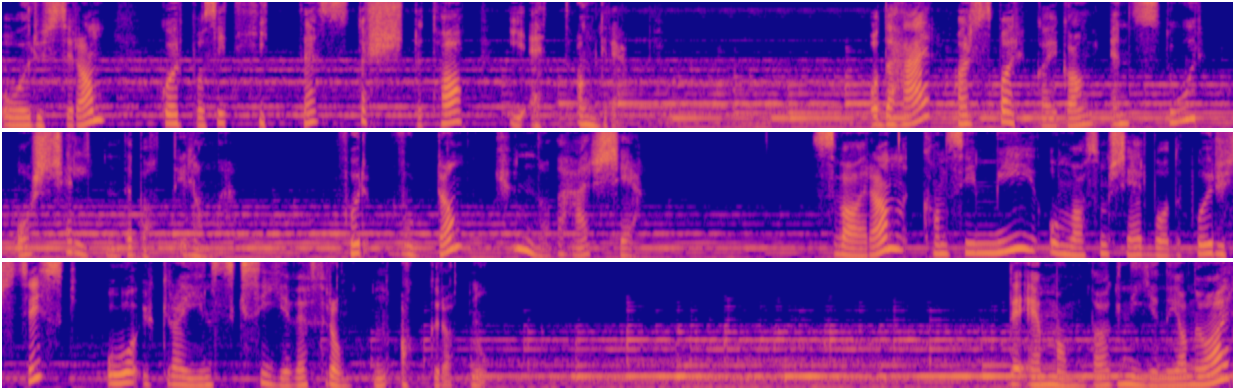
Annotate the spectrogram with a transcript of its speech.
og russerne går på sitt hittil største tap i ett angrep. Og det her har sparka i gang en stor og sjelden debatt i landet. For hvordan kunne det her skje? Svarene kan si mye om hva som skjer både på russisk og ukrainsk side ved fronten akkurat nå. Det er mandag 9. januar.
